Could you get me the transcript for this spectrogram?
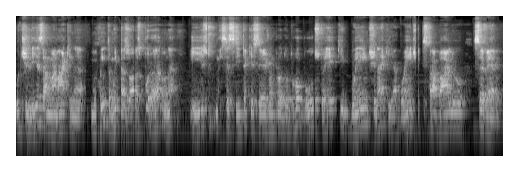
utiliza a máquina muitas, muitas horas por ano, né? E isso necessita que seja um produto robusto e que aguente, né? Que aguente esse trabalho severo.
